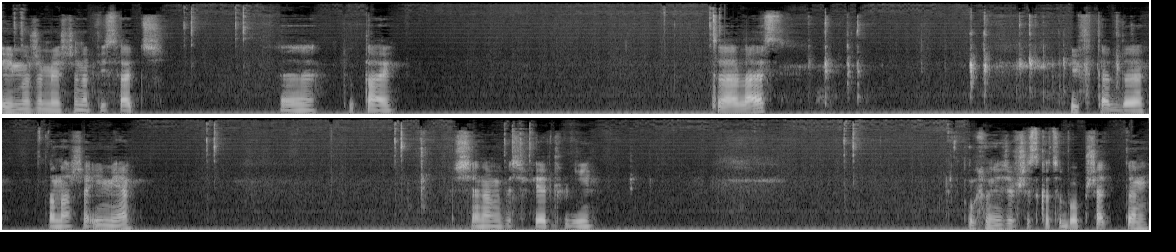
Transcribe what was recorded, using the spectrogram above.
I możemy jeszcze napisać e, tutaj CLS i wtedy to nasze imię się nam wyświetli. Usunie się wszystko, co było przedtem.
